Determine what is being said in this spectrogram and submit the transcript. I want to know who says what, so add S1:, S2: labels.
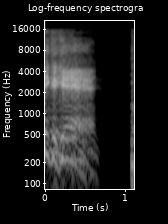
S1: Think again.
